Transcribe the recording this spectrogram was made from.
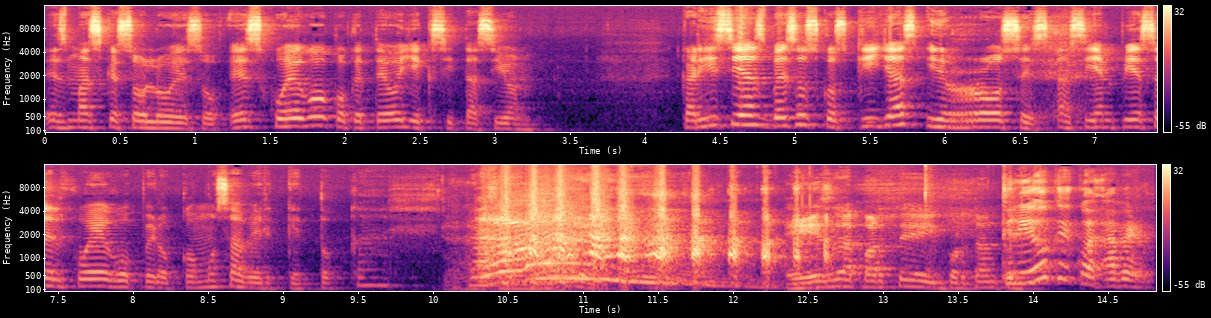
es más que solo eso, es juego, coqueteo y excitación. Caricias, besos, cosquillas y roces, así empieza el juego, pero ¿cómo saber qué tocar? Es la parte importante. Creo que, a ver,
